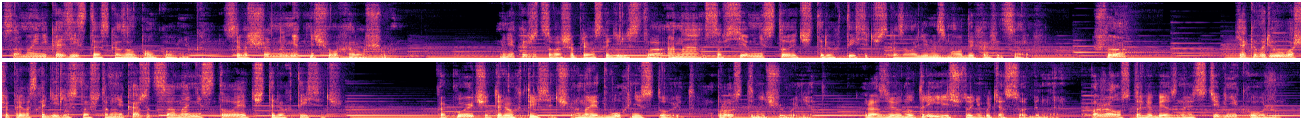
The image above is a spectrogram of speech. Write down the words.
«Самая неказистая», — сказал полковник. «Совершенно нет ничего хорошего». «Мне кажется, ваше превосходительство, она совсем не стоит четырех тысяч», — сказал один из молодых офицеров. «Что?» «Я говорю, ваше превосходительство, что мне кажется, она не стоит четырех тысяч». «Какое четырех тысяч? Она и двух не стоит. Просто ничего нет. Разве внутри есть что-нибудь особенное? Пожалуйста, любезно, отстегни кожу».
